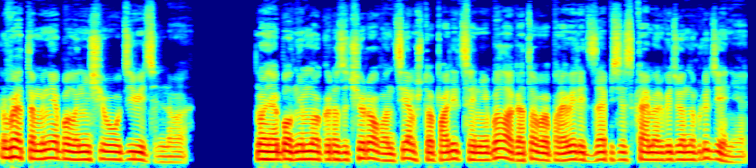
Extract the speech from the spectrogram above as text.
В этом не было ничего удивительного. Но я был немного разочарован тем, что полиция не была готова проверить записи с камер видеонаблюдения,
